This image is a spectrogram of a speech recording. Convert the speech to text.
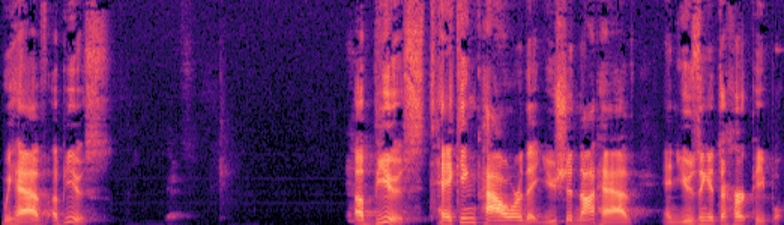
we have abuse. Abuse, taking power that you should not have and using it to hurt people.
